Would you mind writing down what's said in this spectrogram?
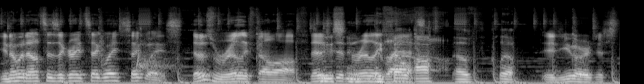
You know what else is a great segue? Segways. Those really fell off. Those Loosen- didn't really they last. fell off of cliff. Dude, you are just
